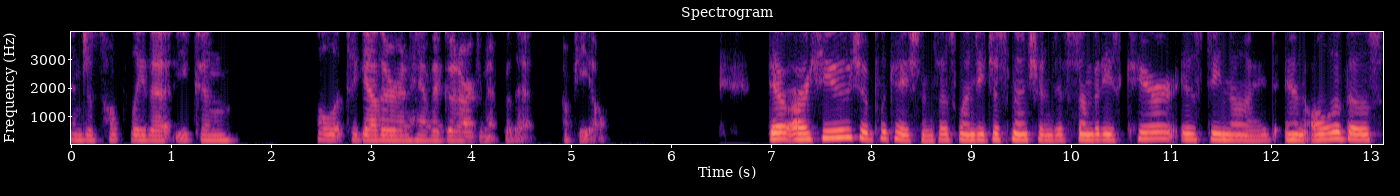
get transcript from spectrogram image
and just hopefully that you can pull it together and have a good argument for that appeal. There are huge implications, as Wendy just mentioned, if somebody's care is denied and all of those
